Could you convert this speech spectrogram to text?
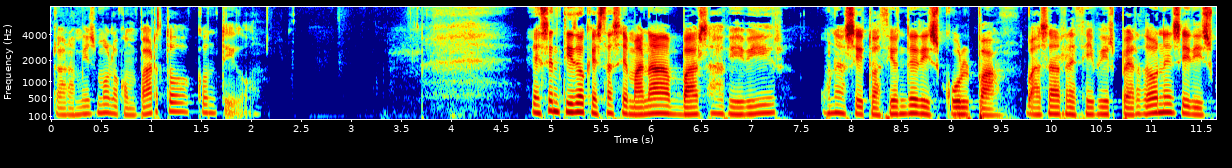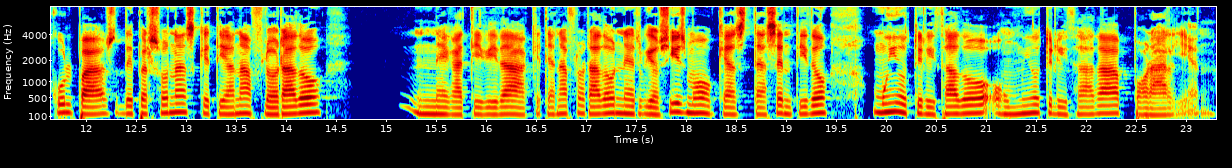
que ahora mismo lo comparto contigo. He sentido que esta semana vas a vivir una situación de disculpa, vas a recibir perdones y disculpas de personas que te han aflorado negatividad, que te han aflorado nerviosismo que te has sentido muy utilizado o muy utilizada por alguien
